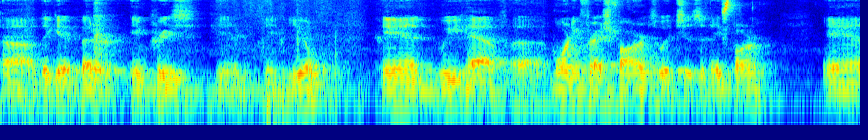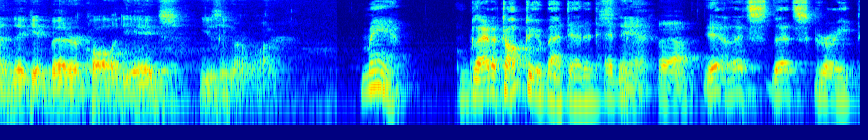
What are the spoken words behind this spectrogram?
Uh, they get a better increase in, in yield. And we have uh, Morning Fresh Farms, which is an egg farm, and they get better quality eggs using our water. Man, I'm glad I talked to you about that. It hadn't, Yeah, yeah. Yeah, that's that's great.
